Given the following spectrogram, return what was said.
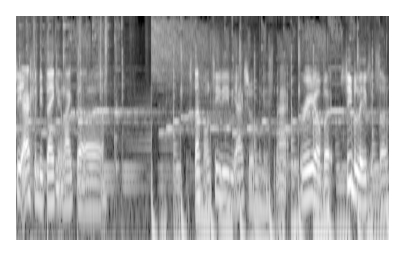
She actually be thinking like the uh, stuff on TV be actual. It's not real, but she believes it, so.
